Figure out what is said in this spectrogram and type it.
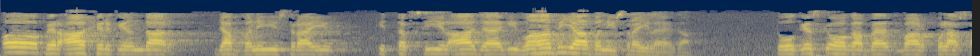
اور پھر آخر کے اندر جب بنی اسرائیل کی تفصیل آ جائے گی، وہاں بھی یا بنی اسرائیل آئے گا۔ تو کس کو ہوگا؟ بیت بار خلاصہ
